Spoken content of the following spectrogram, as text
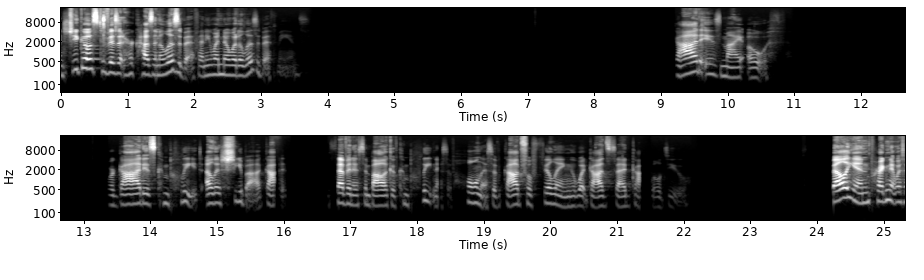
and she goes to visit her cousin Elizabeth. Anyone know what Elizabeth means? God is my oath. Or God is complete. Elisheba, God seven is symbolic of completeness, of wholeness, of God fulfilling what God said God will do. Rebellion, pregnant with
